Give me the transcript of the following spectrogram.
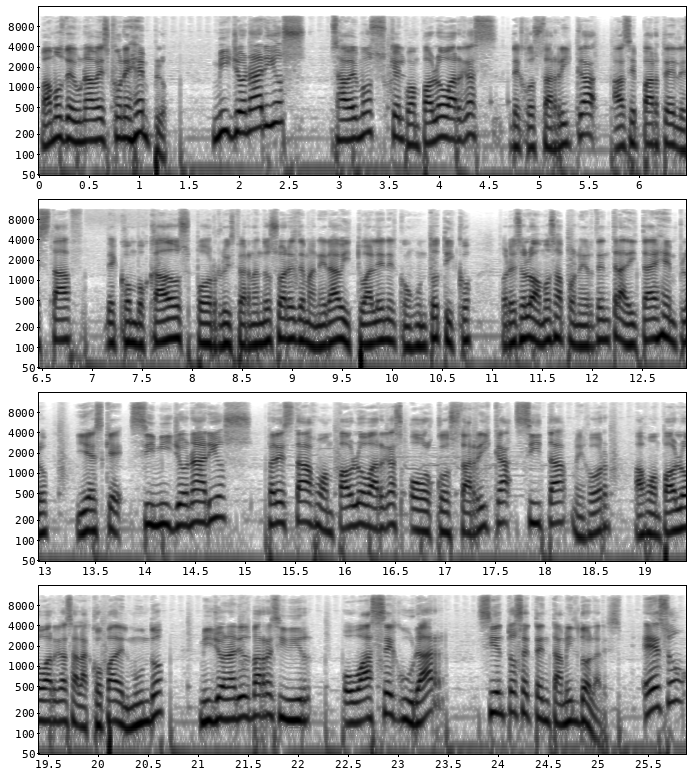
Vamos de una vez con ejemplo. Millonarios, sabemos que Juan Pablo Vargas de Costa Rica hace parte del staff de convocados por Luis Fernando Suárez de manera habitual en el conjunto Tico. Por eso lo vamos a poner de entradita de ejemplo. Y es que si Millonarios presta a Juan Pablo Vargas o Costa Rica cita mejor a Juan Pablo Vargas a la Copa del Mundo, Millonarios va a recibir o va a asegurar 170 mil dólares. Eso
